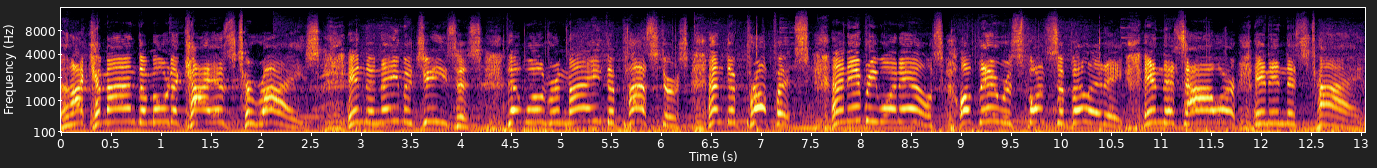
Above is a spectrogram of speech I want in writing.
And I command the Mordecai's to rise in the name of Jesus that will remind the pastors and the prophets and everyone else of their responsibility in this hour and in this time.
